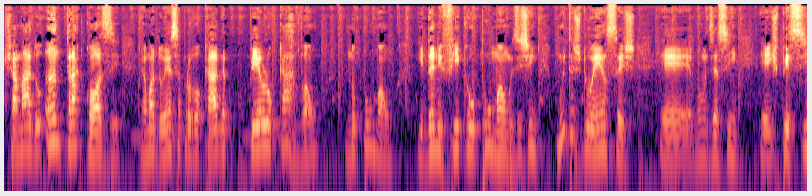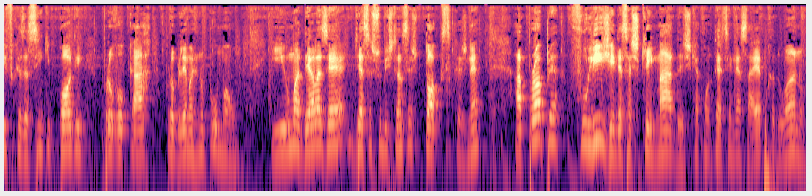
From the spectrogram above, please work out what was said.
chamado antracose. É uma doença provocada pelo carvão no pulmão e danifica o pulmão. Existem muitas doenças, é, vamos dizer assim, é, específicas assim que podem provocar problemas no pulmão. E uma delas é dessas substâncias tóxicas, né? A própria fuligem dessas queimadas que acontecem nessa época do ano,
